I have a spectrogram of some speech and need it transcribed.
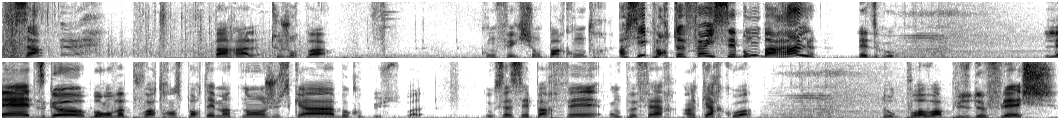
C'est ça? Baral. Toujours pas Confection par contre Ah si portefeuille c'est bon Baral Let's go Let's go Bon on va pouvoir transporter maintenant jusqu'à beaucoup plus Voilà Donc ça c'est parfait On peut faire un carquois Donc pour avoir plus de flèches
